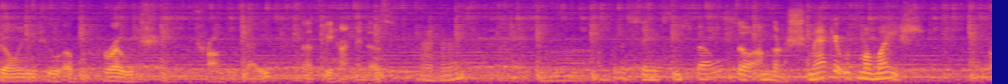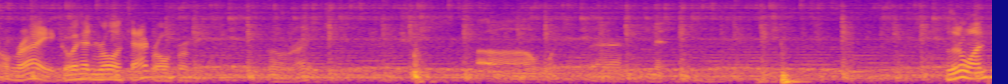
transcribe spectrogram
going to approach Troglodyte that's behind us. Mm-hmm. Uh, I'm gonna save some spells, so I'm gonna smack it with my mace. All right, go ahead and roll an attack roll for me. All right. Uh, what's that? Miss. Was it a one?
